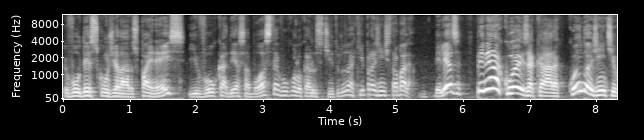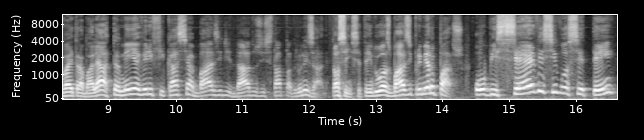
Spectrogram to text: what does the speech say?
eu vou descongelar os painéis e vou, cadê essa bosta? Vou colocar os títulos aqui para a gente trabalhar, beleza? Primeira coisa, cara, quando a gente vai trabalhar, também é verificar se a base de dados está padronizada. Então assim, você tem duas bases, primeiro passo, observe se você tem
